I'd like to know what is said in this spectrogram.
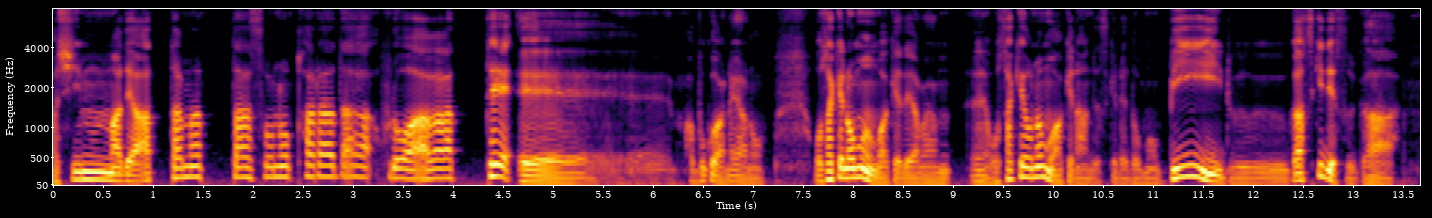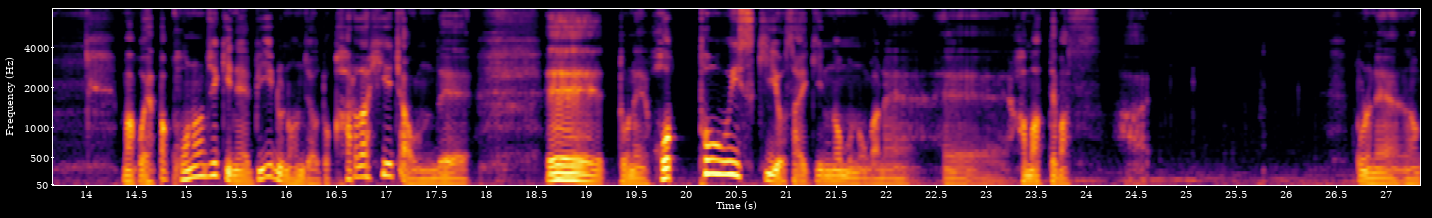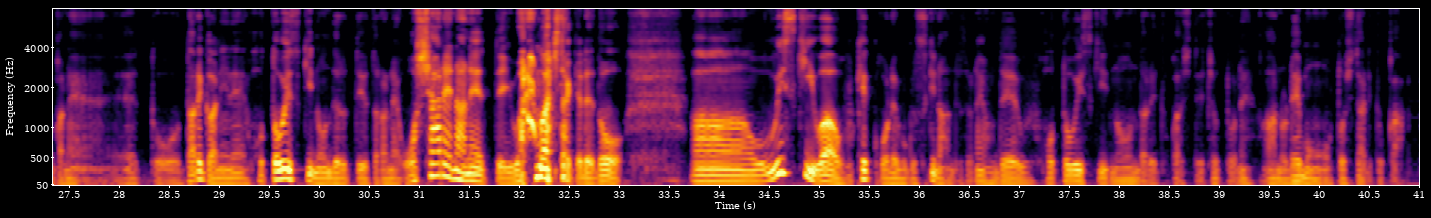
まあ、芯まで温まったその体、風呂上がって、えーまあ、僕はねあのお酒飲むわけでは、えお酒を飲むわけなんですけれどもビールが好きですがまあこうやっぱこの時期ねビール飲んじゃうと体冷えちゃうんでえー、っとねホットウイスキーを最近飲むのがね、えー、ハマってます。はい。これね、なんかね、えっ、と、誰かにね、ホットウイスキー飲んでるって言ったらね、おしゃれなねって言われましたけれど、あウイスキーは結構ね、僕好きなんですよね。で、ホットウイスキー飲んだりとかして、ちょっとね、あの、レモンを落としたりとか。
